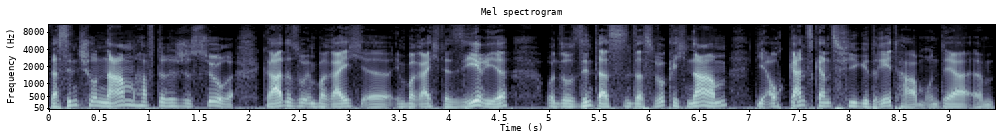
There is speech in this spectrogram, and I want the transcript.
das sind schon namenhafte Regisseure, gerade so im Bereich, äh, im Bereich der Serie und so sind das, sind das wirklich Namen, die auch ganz, ganz viel gedreht haben. Und der, ähm,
